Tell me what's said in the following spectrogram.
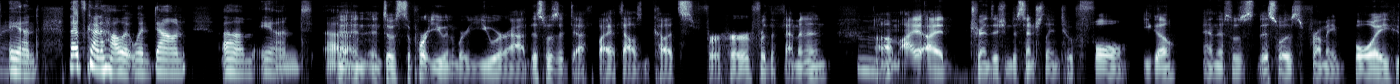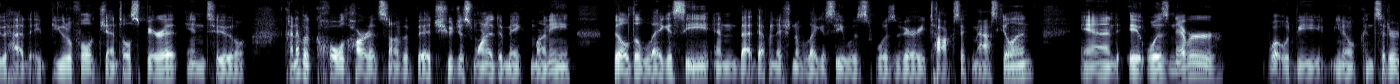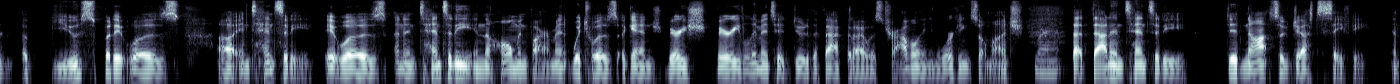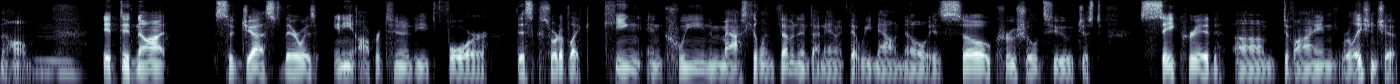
Right. and that's kind of how it went down um, and uh, and, and to support you and where you were at this was a death by a thousand cuts for her for the feminine. Mm. um, I, I had transitioned essentially into a full ego and this was this was from a boy who had a beautiful gentle spirit into kind of a cold-hearted son of a bitch who just wanted to make money build a legacy and that definition of legacy was was very toxic masculine. And it was never what would be you know considered abuse but it was uh, intensity. It was an intensity in the home environment which was again very very limited due to the fact that i was traveling and working so much right. that that intensity did not suggest safety in the home Mm. it did not suggest there was any opportunity for this sort of like king and queen masculine feminine dynamic that we now know is so crucial to just sacred um, divine relationship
